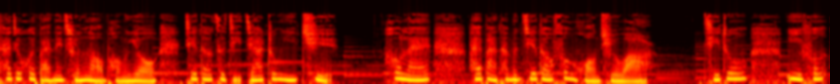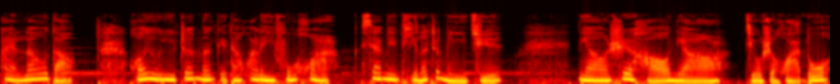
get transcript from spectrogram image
他就会把那群老朋友接到自己家中一去，后来还把他们接到凤凰去玩儿。其中，玉峰爱唠叨，黄永玉专门给他画了一幅画，下面提了这么一句：“鸟是好鸟，就是话多。”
